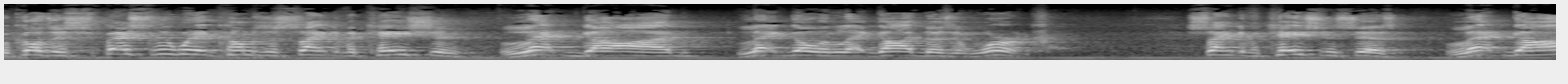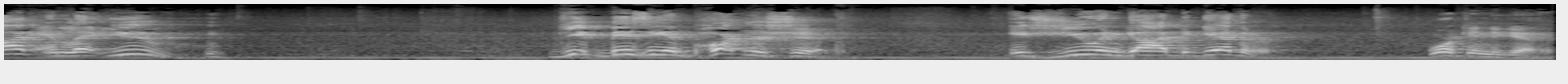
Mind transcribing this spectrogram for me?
Because especially when it comes to sanctification, let God, let go and let God doesn't work. Sanctification says, let God and let you. Get busy in partnership. It's you and God together, working together.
